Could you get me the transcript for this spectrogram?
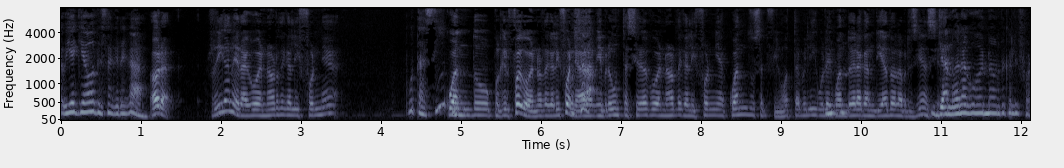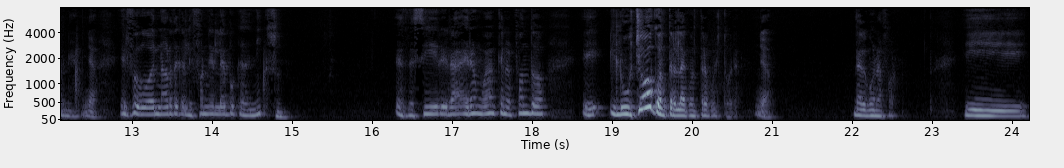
había quedado desagregada. Ahora, Reagan era gobernador de California Puta, sí. cuando, porque él fue gobernador de California. O sea- Ahora mi pregunta es si era gobernador de California cuando se filmó esta película y cuando era candidato a la presidencia. Ya no era gobernador de California. Ya. Él fue gobernador de California en la época de Nixon. Es decir, era, era un weón que en el fondo eh, luchó contra la contracultura, Ya. de alguna forma. Y,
